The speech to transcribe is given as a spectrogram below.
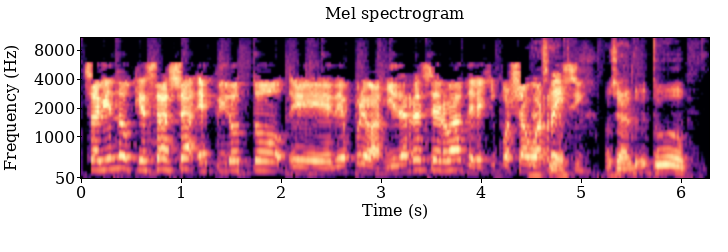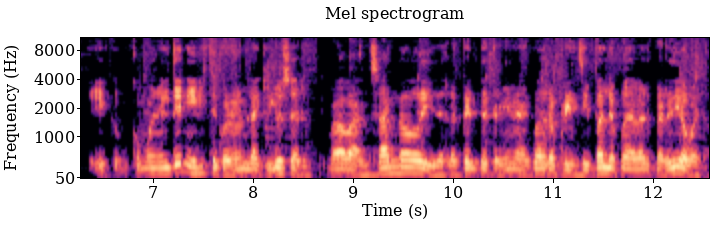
sabiendo que Sasha es piloto eh, de pruebas y de reserva del equipo Jaguar Racing? O sea, tuvo, eh, como en el tenis, viste, con un Lucky Loser, va avanzando y de repente termina el cuadro principal, le puede haber perdido. Bueno,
